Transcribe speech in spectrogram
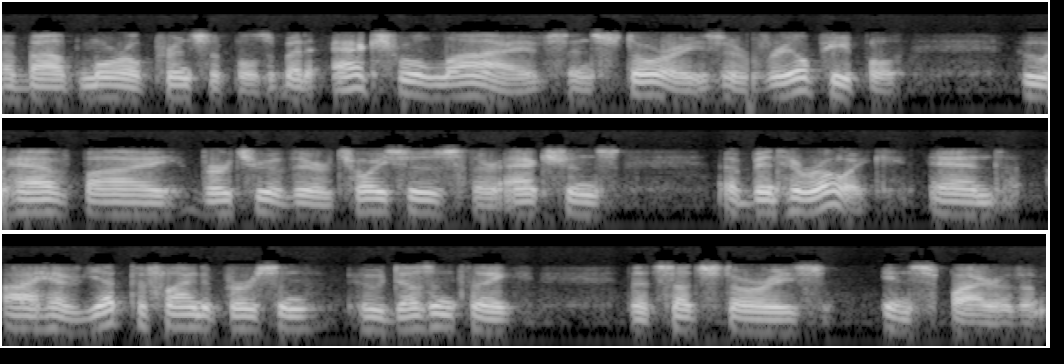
about moral principles, but actual lives and stories of real people who have, by virtue of their choices, their actions, uh, been heroic. And I have yet to find a person who doesn't think that such stories inspire them.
